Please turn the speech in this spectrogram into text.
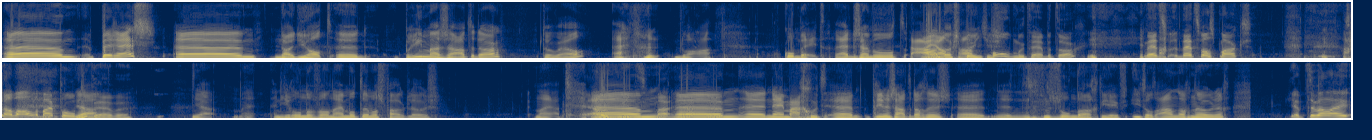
Ehm Perez, ehm, nou die had eh, prima zaterdag, toch wel. En nou, kon beter. Hè? Er zijn bijvoorbeeld Ja, hij had, had aandachtspuntjes. pol moeten hebben, toch? net, net zoals Max. Ze hadden allebei pol Ja. moeten hebben. Ja, en die ronde van Hamilton was foutloos. Nou ja. Ja, ook niet. Maar, ja, ja. eh, nee, maar goed. prima zaterdag dus. Eh, de zondag die heeft iets tot aandacht nodig. Ja, terwijl hij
